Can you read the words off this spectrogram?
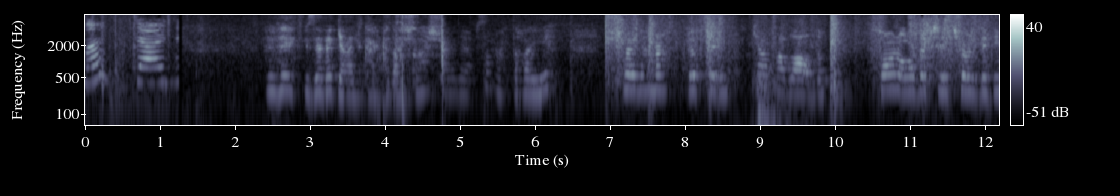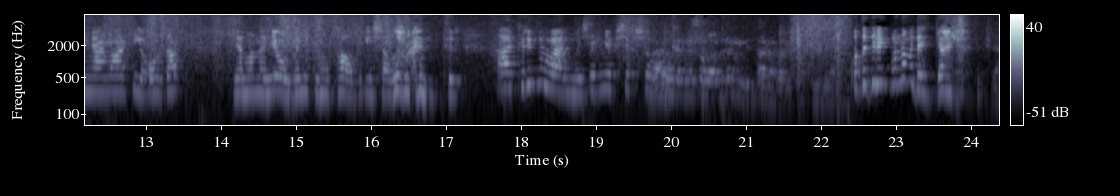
Bak geldi. Evet biz eve geldik arkadaşlar. Şöyle yapsana daha iyi. Şöyle hemen göstereyim. Kağıt havlu aldım. Sonra orada çay içiyoruz dediğim yer vardı ya orada Yaman Ali organik yumurta aldık. İnşallah organiktir. Aa kırık mı varmış? Elim yapış yapış oldu. kırmış olabilirim bir tane belki. O da direkt bana mı denk geldi? Ya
